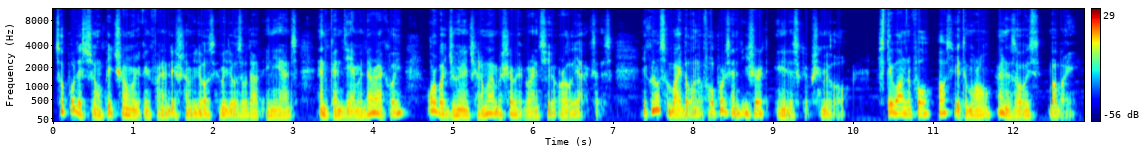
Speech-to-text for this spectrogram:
support this channel on Patreon where you can find additional videos, videos without any ads, and can DM me directly, or by joining a channel membership that grants you early access. You can also buy the Wonderful Person t-shirt in the description below. Stay wonderful, I'll see you tomorrow, and as always, bye bye.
